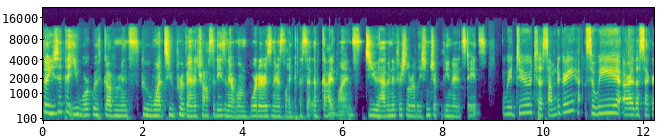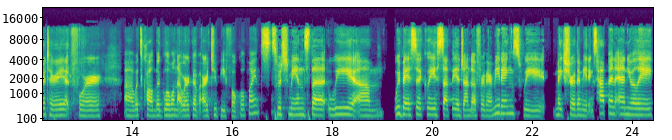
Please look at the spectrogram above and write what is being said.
So you said that you work with governments who want to prevent atrocities in their own borders, and there's like a set of guidelines. Do you have an official relationship with the United States? We do to some degree. So we are the secretariat for uh, what's called the Global Network of R2P Focal Points, which means that we um, we basically set the agenda for their meetings. We make sure the meetings happen annually.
